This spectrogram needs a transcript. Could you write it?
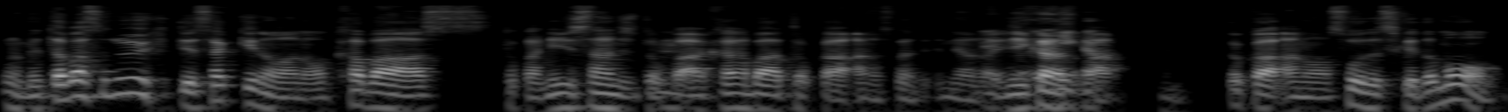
このメタバース領域ってさっきのあのカバーとか2時3時とか、うん。カバーとか、あの、すみません、あのえっと2からとか、とか、あの、そうですけども、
